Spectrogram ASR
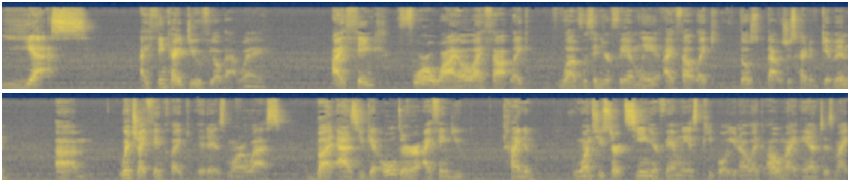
Yes. I think I do feel that way. I think for a while I thought like love within your family, I felt like those that was just kind of given. Um, which I think like it is more or less. But as you get older, I think you kind of once you start seeing your family as people, you know, like, oh, my aunt is my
